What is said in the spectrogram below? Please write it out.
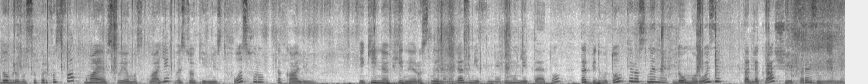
Добриво суперфосфат має в своєму складі високий вміст фосфору та калію, який необхідний рослинам для зміцнення імунітету та підготовки рослини до морозів та для кращої перезимівлі.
